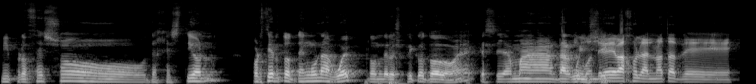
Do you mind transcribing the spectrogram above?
mi proceso de gestión. Por cierto, tengo una web donde lo explico todo, ¿eh? que se llama Darwin. Lo pondré debajo las notas de,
